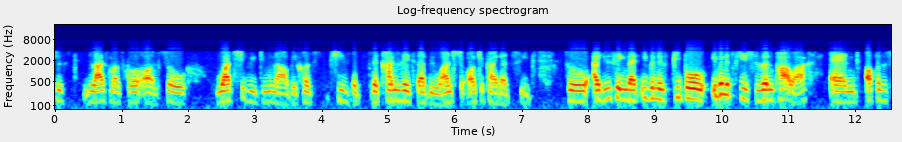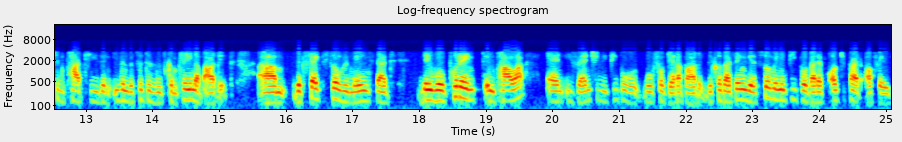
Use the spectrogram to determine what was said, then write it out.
just life must go on. So, what should we do now? Because she's the, the candidate that we want to occupy that seat. So, I do think that even if people, even if she's in power, and opposition parties and even the citizens complain about it, um, the fact still remains that they will put it in power and eventually people will, will forget about it because I think there's so many people that have occupied office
